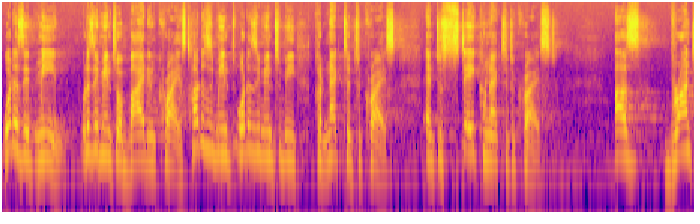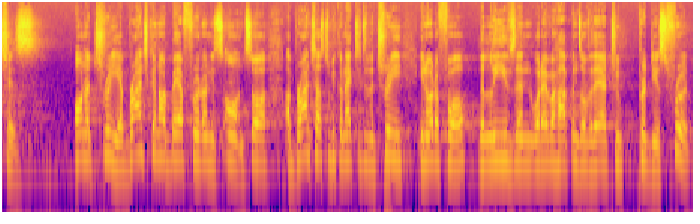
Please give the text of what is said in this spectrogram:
What does it mean? What does it mean to abide in Christ? How does it mean, what does it mean to be connected to Christ and to stay connected to Christ? As branches, on a tree. A branch cannot bear fruit on its own. So a branch has to be connected to the tree in order for the leaves and whatever happens over there to produce fruit.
